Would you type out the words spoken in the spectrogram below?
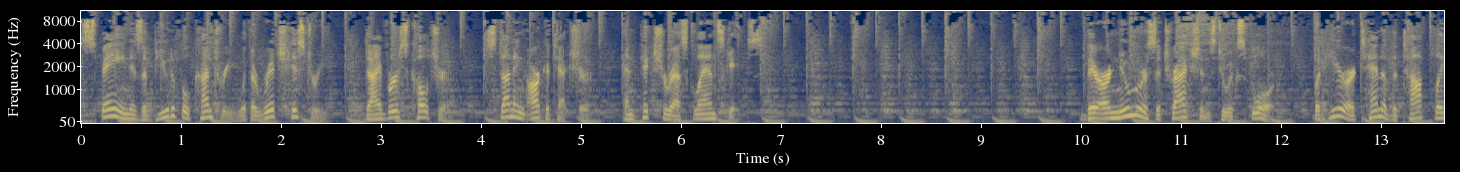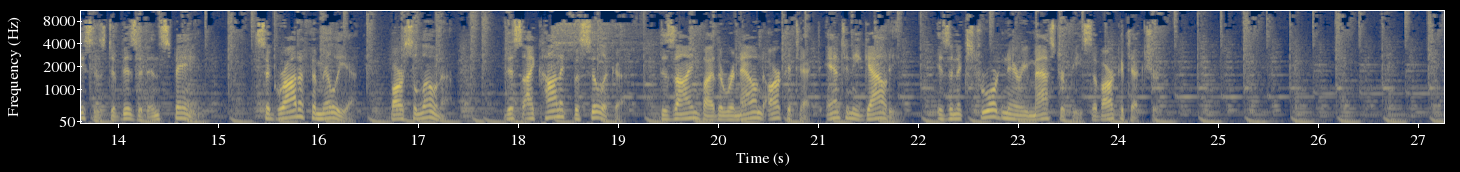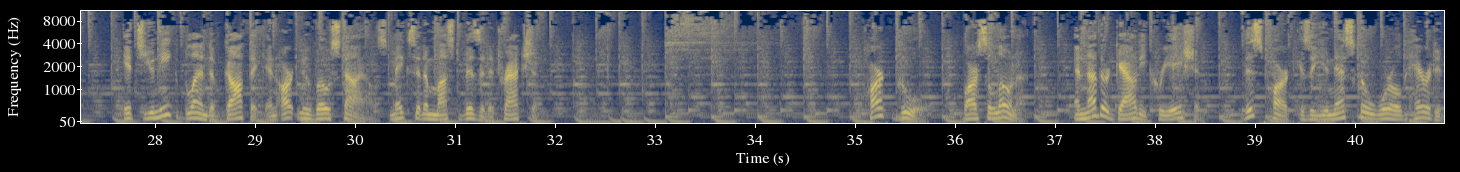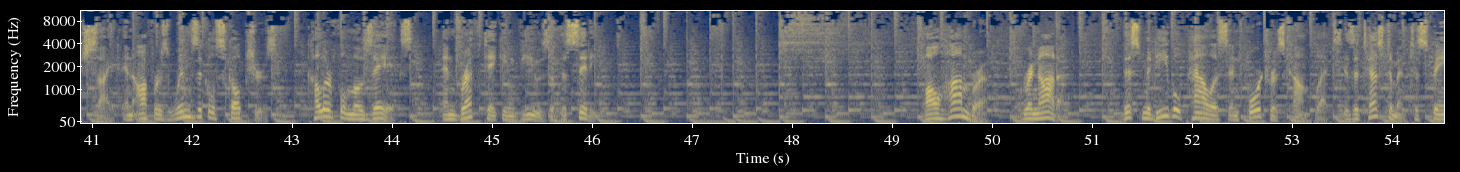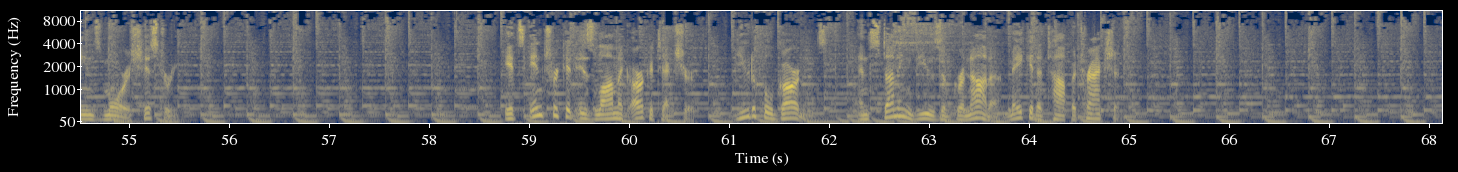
Spain is a beautiful country with a rich history, diverse culture, stunning architecture, and picturesque landscapes. There are numerous attractions to explore, but here are 10 of the top places to visit in Spain. Sagrada Familia, Barcelona. This iconic basilica, designed by the renowned architect Antoni Gaudi, is an extraordinary masterpiece of architecture. Its unique blend of Gothic and Art Nouveau styles makes it a must-visit attraction. Parc Güell, Barcelona. Another Gaudi creation, this park is a UNESCO World Heritage Site and offers whimsical sculptures, colorful mosaics, and breathtaking views of the city. Alhambra, Granada. This medieval palace and fortress complex is a testament to Spain's Moorish history. Its intricate Islamic architecture, beautiful gardens, and stunning views of Granada make it a top attraction.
